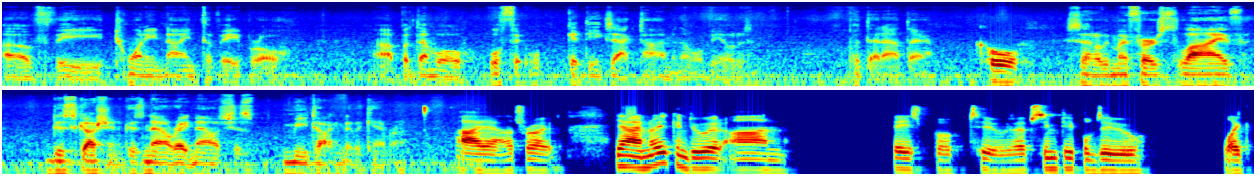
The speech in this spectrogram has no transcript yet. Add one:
of the 29th of April. Uh, but then we'll we'll, fit, we'll get the exact time, and then we'll be able to put that out there. Cool. So that'll be my first live discussion because now, right now, it's just me talking to the camera. Ah, yeah, that's right. Yeah, I know you can do it on Facebook too. I've seen people do like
